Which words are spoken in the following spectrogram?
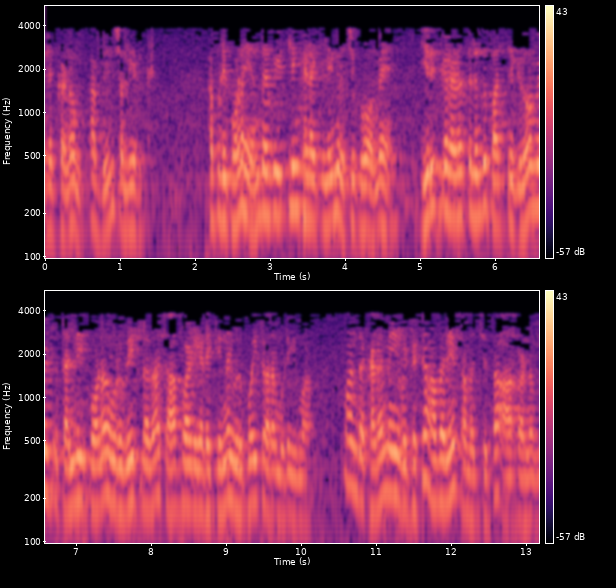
எடுக்கணும் அப்படின்னு சொல்லியிருக்கு. அப்படி போனா எந்த வீட்லயும் கிடைக்கலன்னு வச்சுக்கோமே. இருக்கிற இடத்துல இருந்து பத்து கிலோமீட்டர் தள்ளி போனா ஒரு வீட்டுலதான் சாப்பாடு கிடைக்குன்னா இவர் போயிட்டு வர முடியுமா? அப்ப அந்த கடமையை விட்டுட்டு அவரே சமைச்சுதான் ஆகணும்.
